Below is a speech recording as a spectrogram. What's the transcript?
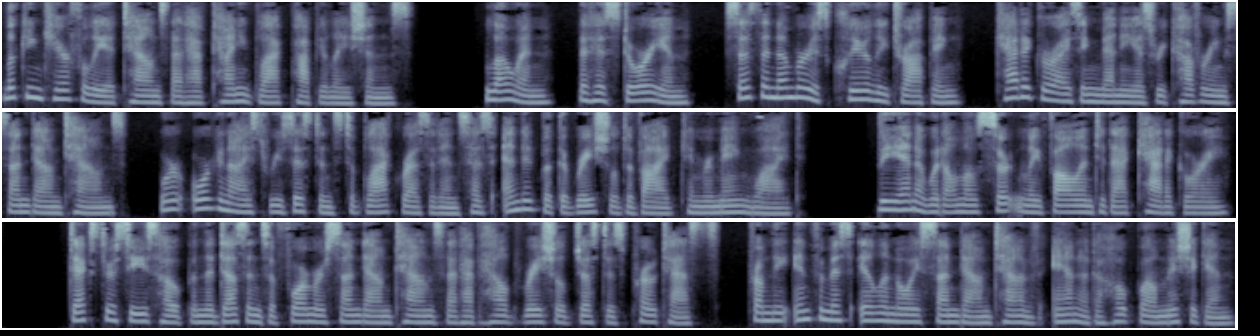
looking carefully at towns that have tiny black populations. Loewen, the historian, says the number is clearly dropping, categorizing many as recovering sundown towns, where organized resistance to black residents has ended but the racial divide can remain wide. Vienna would almost certainly fall into that category. Dexter sees hope in the dozens of former sundown towns that have held racial justice protests, from the infamous Illinois sundown town of Anna to Hopewell, Michigan,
